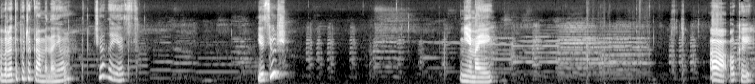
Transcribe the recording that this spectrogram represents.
Dobra, to poczekamy na nią. Gdzie ona jest? Jest już? Nie ma jej. A, okej.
